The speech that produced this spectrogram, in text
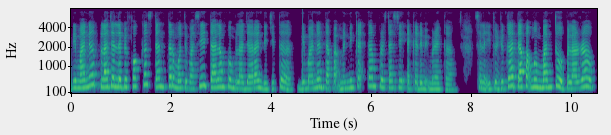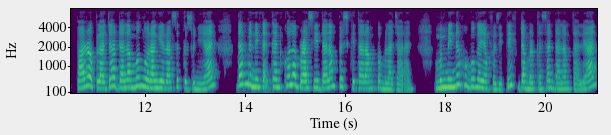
di mana pelajar lebih fokus dan termotivasi dalam pembelajaran digital di mana dapat meningkatkan prestasi akademik mereka. Selain itu juga dapat membantu para pelajar dalam mengurangi rasa kesunyian dan meningkatkan kolaborasi dalam persekitaran pembelajaran. Membina hubungan yang positif dan berkesan dalam talian,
